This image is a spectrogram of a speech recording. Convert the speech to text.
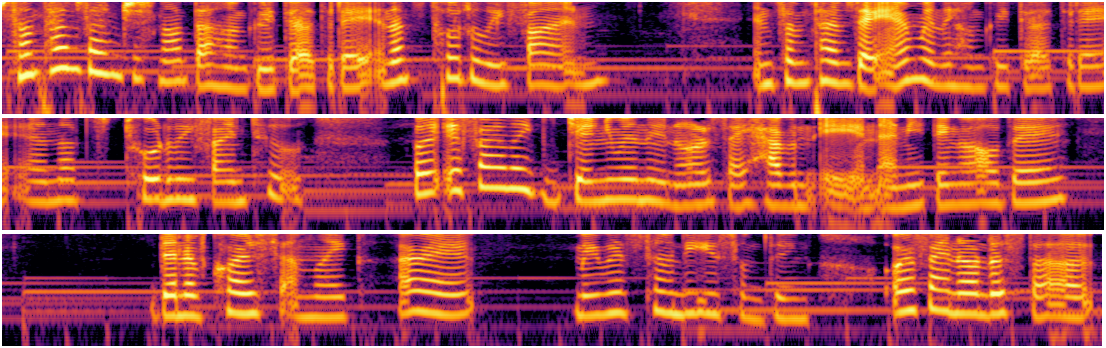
sometimes I'm just not that hungry throughout the day, and that's totally fine. And sometimes I am really hungry throughout the day, and that's totally fine too. But if I like genuinely notice I haven't eaten anything all day, then of course I'm like, all right, maybe it's time to eat something. Or if I notice that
